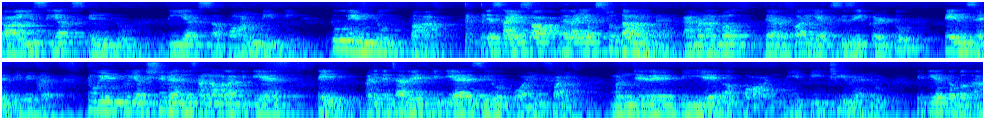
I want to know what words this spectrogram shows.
Twice X into D X upon D T two into पहा. म्हणजे साईड्स ऑफ आपल्याला एक्स सुद्धा माहीत आहे. काय म्हणाल मग? Therefore X is equal to ten centimetre two into एक्सची व्हॅल्यू सांगा मला किती आहे? टेन आणि त्याचा रेट किती आहे? झिरो पॉईंट फाईव्ह म्हणजे रे डी ए अपॉन डी टीची व्हॅल्यू किती येतं बघा?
